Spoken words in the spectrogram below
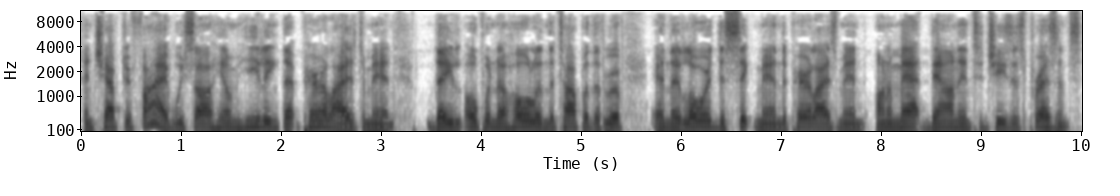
in chapter 5, we saw him healing that paralyzed man. They opened a hole in the top of the roof and they lowered the sick man, the paralyzed man, on a mat down into Jesus' presence.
